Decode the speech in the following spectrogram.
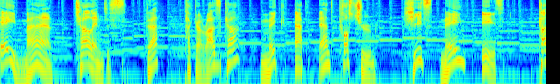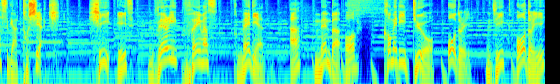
a man challenges the Takarazuka make-up and costume. His name is Kasuga Toshiaki. He is very famous comedian, a member of comedy duo Audrey. The Audrey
